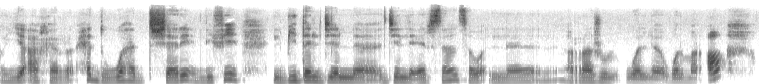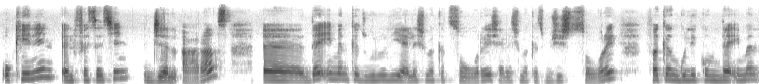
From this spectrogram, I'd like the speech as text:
هي آخر حد هو هذا الشارع اللي فيه البدل ديال ديال العرسان سواء الرجل والمرأة. وكاينين الفساتين ديال الأعراس. آه، دائما كتقولوا لي علاش ما كتصوريش علاش ما كتمشيش تصوري؟ فكنقول لكم دائما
